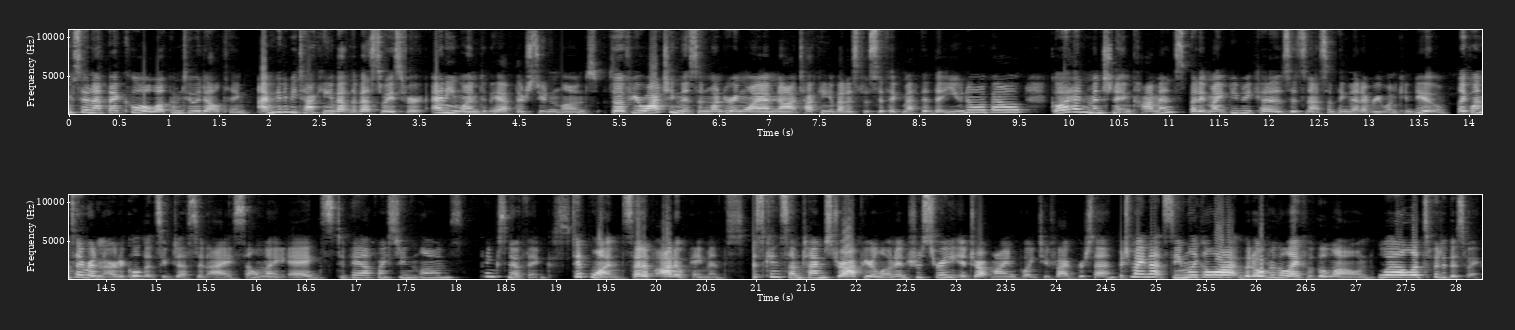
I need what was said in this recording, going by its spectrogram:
I'm so not that cool. Welcome to adulting. I'm going to be talking about the best ways for anyone to pay off their student loans. So if you're watching this and wondering why I'm not talking about a specific method that you know about, go ahead and mention it in comments, but it might be because it's not something that everyone can do. Like once I read an article that suggested I sell my eggs to pay off my student loans, Thanks, no thanks. Tip 1. Set up auto payments. This can sometimes drop your loan interest rate. It dropped mine 0.25%, which might not seem like a lot, but over the life of the loan, well, let's put it this way.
